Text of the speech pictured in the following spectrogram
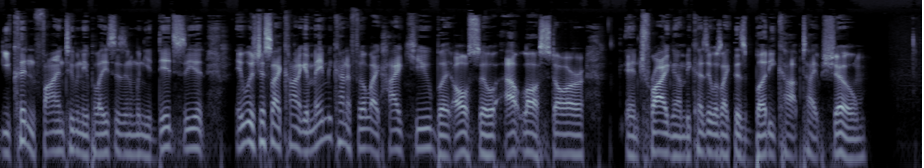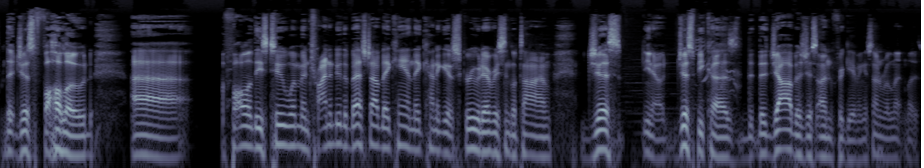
you couldn't find too many places, and when you did see it, it was just iconic. It made me kind of feel like Haikyu, but also Outlaw Star and Trigun because it was like this buddy cop type show that just followed uh follow these two women trying to do the best job they can they kind of get screwed every single time just you know, just because the, the job is just unforgiving, it's unrelentless.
